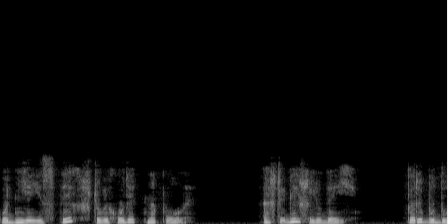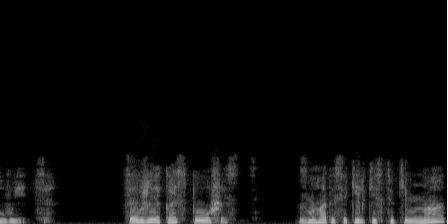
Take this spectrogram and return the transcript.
однієї з тих, що виходять на поле. А ще більше людей перебудовується. Це вже якась пошесть, змагатися кількістю кімнат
